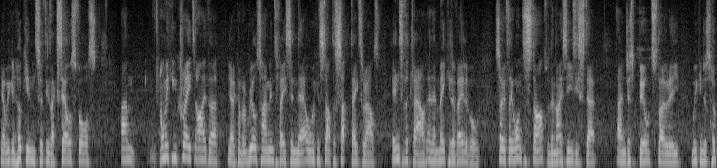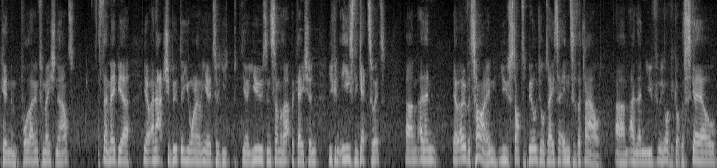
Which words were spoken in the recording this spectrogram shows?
You know, we can hook into things like Salesforce, um, and we can create either you know kind of a real-time interface in there, or we can start to suck data out into the cloud and then make it available. So if they want to start with a nice easy step and just build slowly, we can just hook in and pull that information out. If there may be a you know an attribute that you want to you know to you know use in some of the application, you can easily get to it, um, and then you know over time you start to build your data into the cloud, um, and then you've you've got the scale,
